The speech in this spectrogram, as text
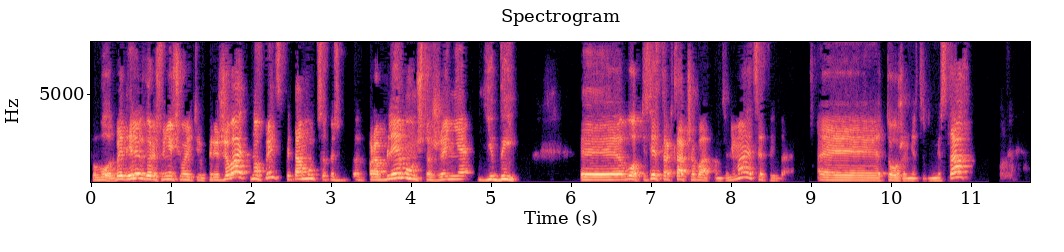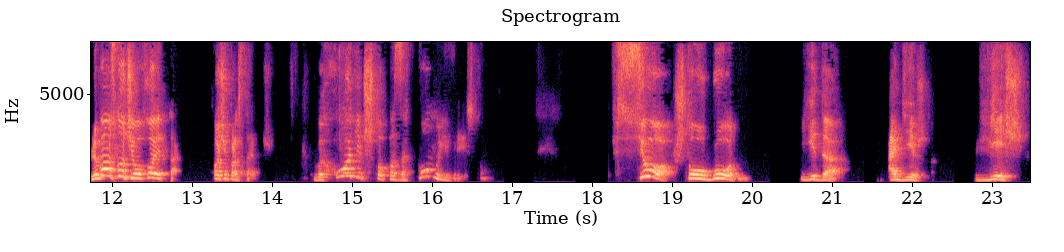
Вот. Бейт Гилель говорит, что нечего этим переживать, но в принципе там учится то есть, проблема уничтожения еды. Э, вот, естественно, трактат Шаббат там занимается этой, да, э, тоже в нескольких местах. В любом случае выходит так, очень простая вещь. Выходит, что по закону еврейскому все, что угодно, еда, одежда, вещи,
